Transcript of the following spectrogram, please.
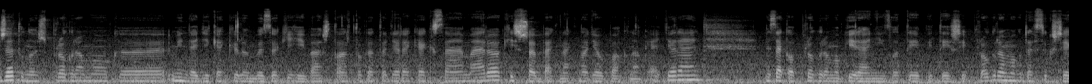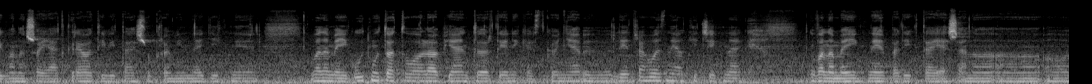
Zsetonos programok mindegyike különböző kihívást tartogat a gyerekek számára, kisebbeknek, nagyobbaknak egyaránt. Ezek a programok irányított építési programok, de szükség van a saját kreativitásukra mindegyiknél. Van, amelyik útmutató alapján történik, ezt könnyebb létrehozni a kicsiknek, van, amelyiknél pedig teljesen a, a, a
